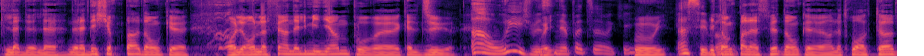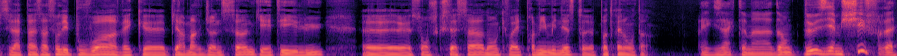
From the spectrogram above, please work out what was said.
qu'il la- la- ne la déchire pas. Donc, euh, on, l'a- on l'a fait en aluminium pour euh, qu'elle dure. Ah oui, je me Oui. souvenais pas de ça, OK. Oui, oui. Ah, c'est Et bon. donc par la suite, donc euh, le 3 octobre, c'est la passation des pouvoirs avec euh, Pierre-Marc Johnson qui a été élu son successeur, donc il va être premier ministre pas très longtemps. Exactement. Donc, deuxième chiffre,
